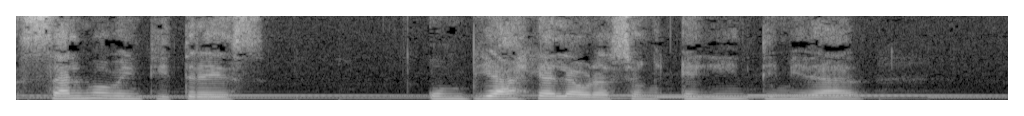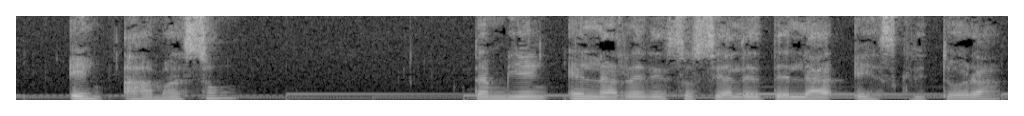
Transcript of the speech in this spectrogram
Salmo 23, un viaje a la oración en intimidad en Amazon, también en las redes sociales de la escritora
